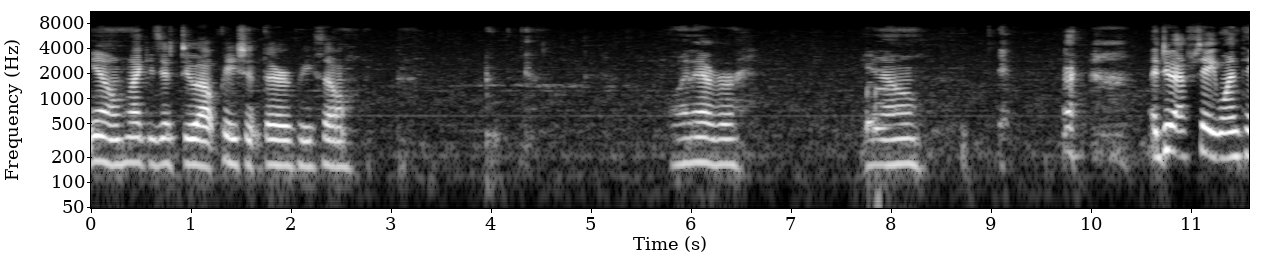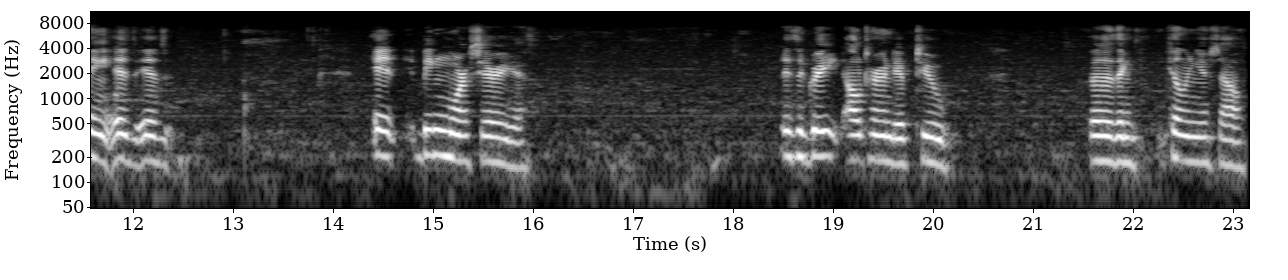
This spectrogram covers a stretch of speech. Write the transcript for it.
You know, I could just do outpatient therapy, so whatever. You know. I do have to say one thing is is it being more serious is a great alternative to rather than killing yourself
